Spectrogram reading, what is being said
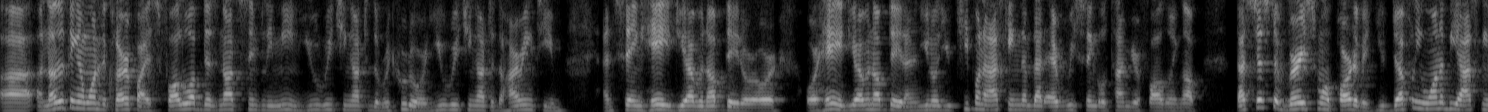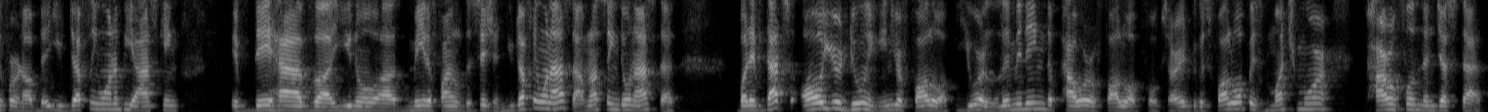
uh, another thing I wanted to clarify is follow up does not simply mean you reaching out to the recruiter or you reaching out to the hiring team and saying, "Hey, do you have an update?" or or or "Hey, do you have an update?" And you know you keep on asking them that every single time you're following up. That's just a very small part of it. You definitely want to be asking for an update. You definitely want to be asking if they have, uh, you know, uh, made a final decision. You definitely want to ask that. I'm not saying don't ask that, but if that's all you're doing in your follow up, you are limiting the power of follow up, folks. All right, because follow up is much more powerful than just that.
